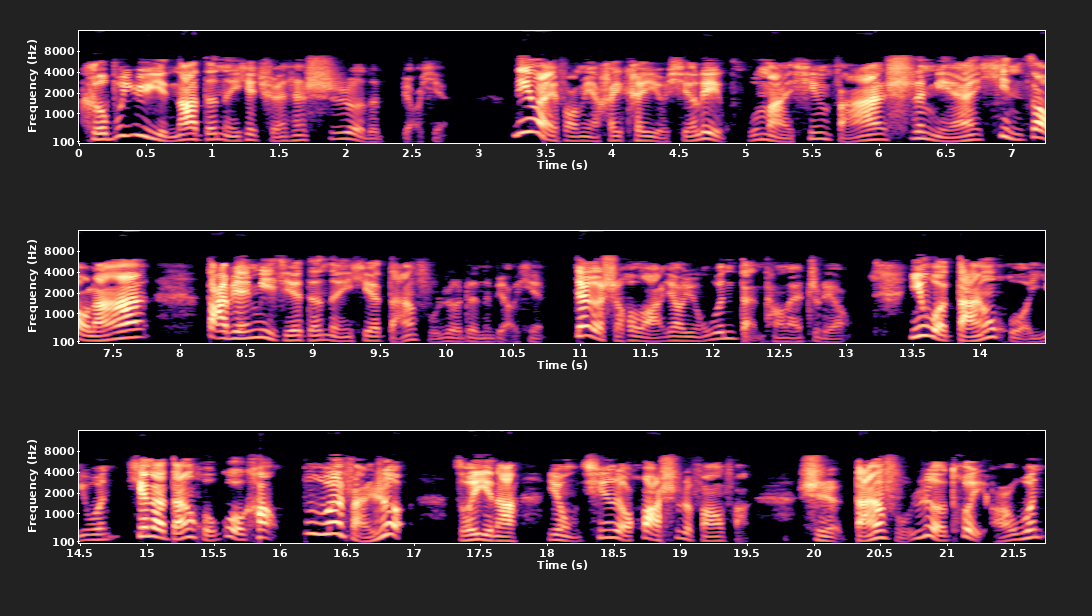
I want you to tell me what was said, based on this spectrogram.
渴不欲饮呐等等一些全身湿热的表现。另外一方面，还可以有些肋苦满、心烦、失眠、性燥难安、大便秘结等等一些胆腑热症的表现。这个时候啊，要用温胆汤来治疗，因我胆火宜温，现在胆火过亢，不温反热，所以呢，用清热化湿的方法，使胆腑热退而温，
